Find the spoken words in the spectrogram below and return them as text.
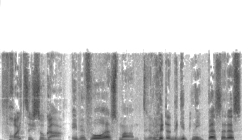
Freut sich sogar. Ich bin froh erstmal. Leute, es gibt nichts Besseres,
